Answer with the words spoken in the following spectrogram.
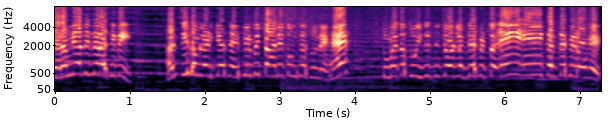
शर्म नहीं आती जरा सी भी? हर चीज़ हम लड़कियाँ से फिर भी ताने तुमसे सुने, हैं? तुम्हें तो सुई जितनी चोट लग जाए, फिर तो ए ए करते फिरोगे।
